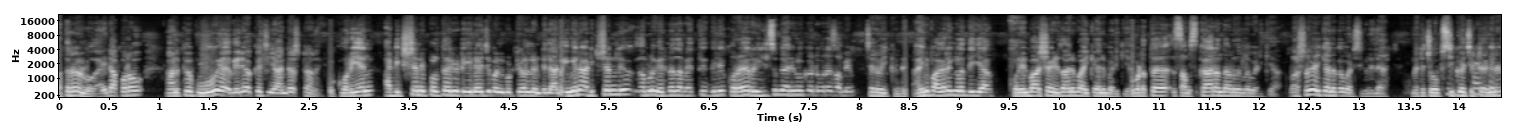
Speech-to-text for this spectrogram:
അത്രേ ഉള്ളൂ. അതിന്റെ അപ്പുറം നമുക്ക് പോവുക വരികയൊക്കെ ചെയ്യാൻ എന്റെ ഇഷ്ടമാണ് കൊറിയൻ അഡിക്ഷൻ ഇപ്പോഴത്തെ ഒരു ടീനേജ് പെൺകുട്ടികളുണ്ടല്ലോ ഇങ്ങനെ അഡിക്ഷനിൽ നമ്മൾ വരുന്ന സമയത്ത് ഇതിൽ കുറേ റീൽസും കാര്യങ്ങളൊക്കെ കുറെ സമയം ചിലവഴിക്കുന്നുണ്ട്. അതിന് പകരം നിങ്ങൾ എന്ത് ചെയ്യുക കൊറിയൻ ഭാഷ എഴുതാനും വായിക്കാനും പഠിക്കുക. ഇവിടുത്തെ സംസ്കാരം എന്താണെന്നുള്ളത് പഠിക്കുക. ഭക്ഷണം കഴിക്കാനൊക്കെ പഠിച്ചിട്ടില്ല മറ്റേ ചോപ്സ്റ്റിക് വെച്ചിട്ട് അങ്ങനെ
